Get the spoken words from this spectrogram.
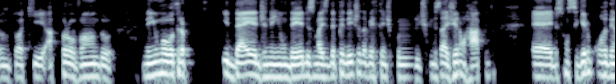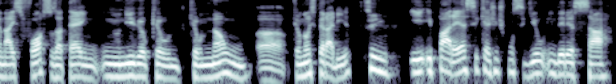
eu não tô aqui aprovando nenhuma outra ideia de nenhum deles, mas independente da vertente política, eles agiram rápido. É, eles conseguiram coordenar esforços até em, em, um nível que eu, que eu, não, uh, que eu não esperaria. Sim. E, e, parece que a gente conseguiu endereçar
